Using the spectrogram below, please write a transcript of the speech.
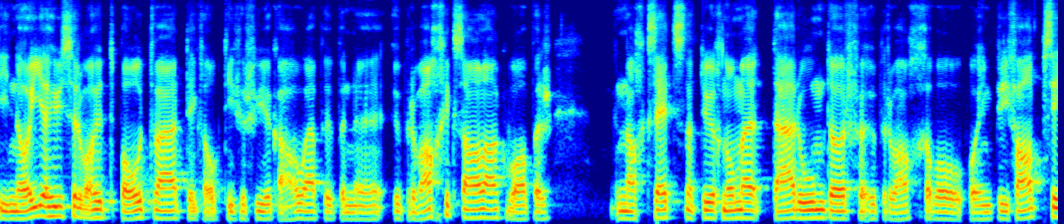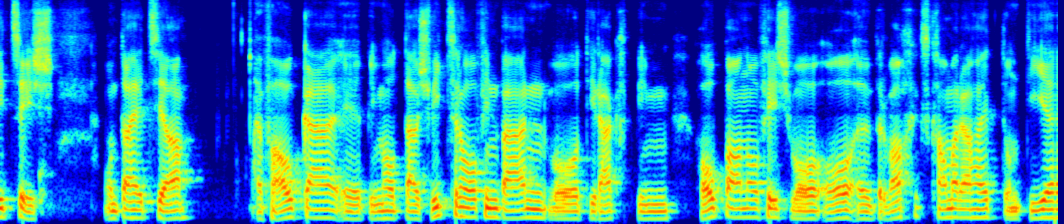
die neuen Häuser, die heute gebaut werden, ich glaube, die verfügen auch über eine Überwachungsanlage, die aber nach Gesetz natürlich nur den Raum dürfen überwachen, wo, wo im Privatbesitz ist. Und da hat es ja einen Fall gegeben äh, beim Hotel Schweizerhof in Bern, wo direkt beim Hauptbahnhof ist, wo auch eine Überwachungskamera hat und die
